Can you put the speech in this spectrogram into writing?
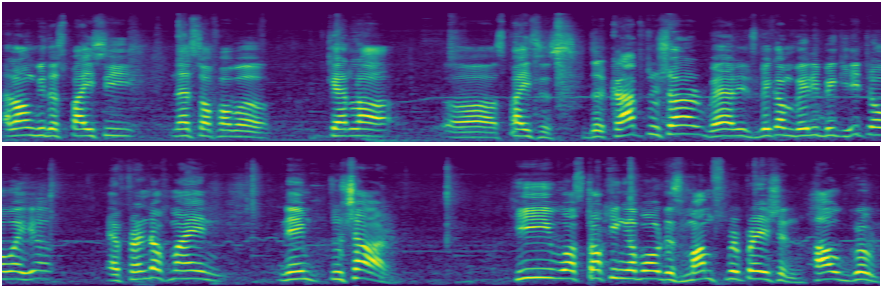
along with the spiciness of our Kerala uh, spices. The crab tushar, where it's become very big hit over here. A friend of mine named Tushar. He was talking about his mom's preparation, how good.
